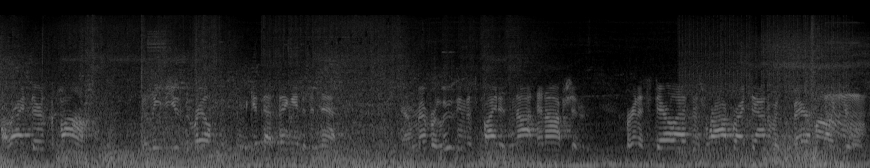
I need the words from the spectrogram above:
All right, there's the bomb. You'll need to use the rail system to get that thing into the nest. Now remember, losing this fight is not an option. We're gonna sterilize this rock right down to its bare molecules.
